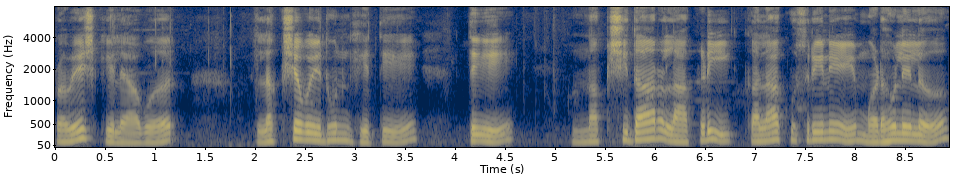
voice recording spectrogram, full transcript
प्रवेश केल्यावर लक्ष वेधून घेते ते नक्षीदार लाकडी कलाकुसरीने मढवलेलं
